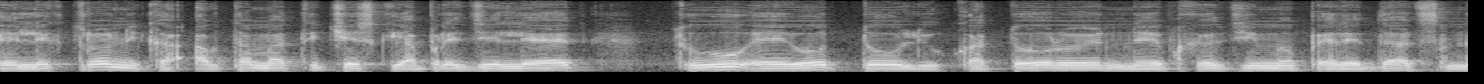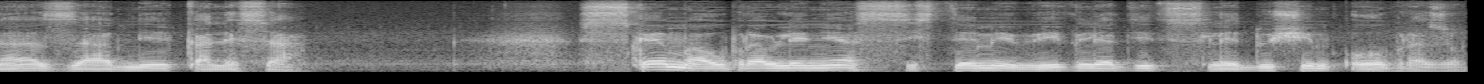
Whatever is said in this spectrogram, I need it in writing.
Электроника автоматически определяет ту его долю, которую необходимо передать на задние колеса. Схема управления системой выглядит следующим образом.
